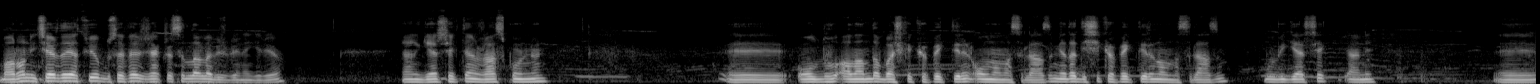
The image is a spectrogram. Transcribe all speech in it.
Baron içeride yatıyor. Bu sefer Jack Russell'larla birbirine giriyor. Yani gerçekten Raskol'ün e, olduğu alanda başka köpeklerin olmaması lazım. Ya da dişi köpeklerin olması lazım. Bu bir gerçek. Yani e,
